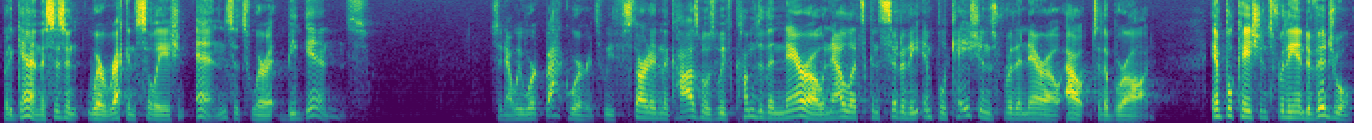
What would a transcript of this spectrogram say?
But again, this isn't where reconciliation ends, it's where it begins. So now we work backwards. We've started in the cosmos, we've come to the narrow. Now let's consider the implications for the narrow out to the broad. Implications for the individual.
